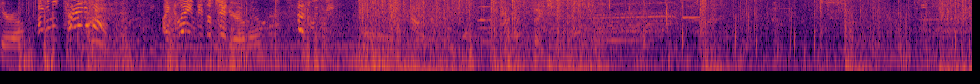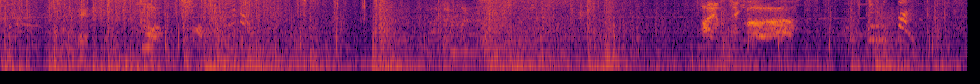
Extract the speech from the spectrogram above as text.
Hero. Enemy turret ahead! I claim this objective. Hero, though. Stand with me. Thank you. Damn it.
